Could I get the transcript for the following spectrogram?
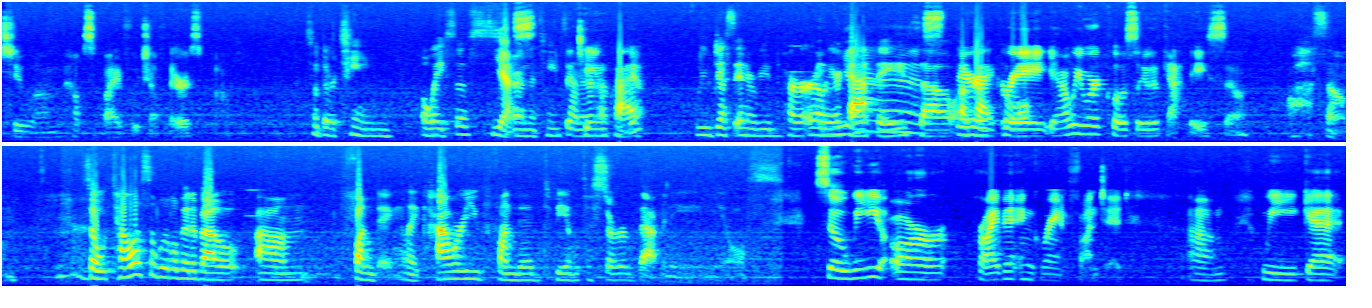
to um, help supply a food shelf there as well. So they're Teen Oasis? Yes. And the team Center? The teen, okay. Yeah. We just interviewed her earlier, yes, Kathy. So they're okay, great. Cool. Yeah, we work closely with Kathy. So awesome. So tell us a little bit about um, funding. Like, how are you funded to be able to serve that many meals? So we are private and grant funded. Um, we get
